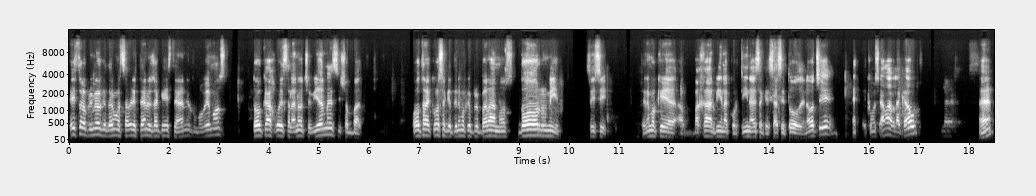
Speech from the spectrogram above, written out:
Esto es lo primero que tenemos que saber este año, ya que este año, como vemos, toca jueves a la noche, viernes y Shabbat. Otra cosa que tenemos que prepararnos, dormir. Sí, sí. Tenemos que ah, bajar bien la cortina esa que se hace todo de noche. ¿Cómo se llama? Blackout. ¿Eh?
